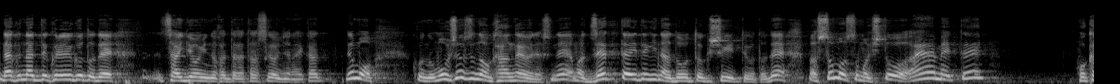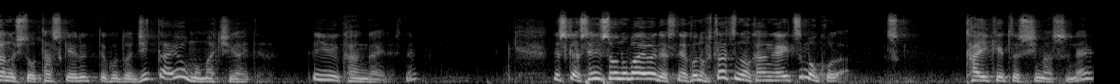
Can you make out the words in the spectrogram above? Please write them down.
亡くなってくれることで作業員の方が助かるんじゃないかでもこのもう一つの考えはですね、まあ、絶対的な道徳主義ということで、まあ、そもそも人を殺めて他の人を助けるってこと自体をもう間違えてるっていう考えですね。ですから戦争の場合はですねこの2つの考えいつもこう対決しますね。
